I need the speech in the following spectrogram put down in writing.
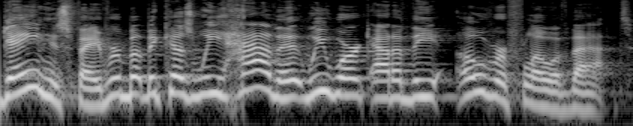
gain his favor, but because we have it, we work out of the overflow of that.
